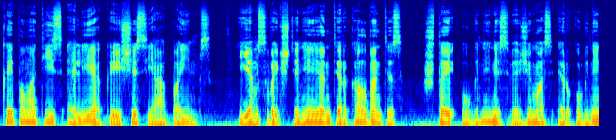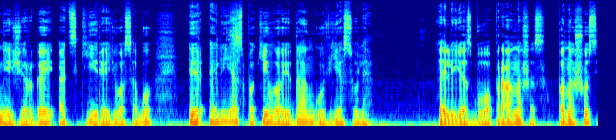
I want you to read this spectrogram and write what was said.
kai pamatys Eliją, kai šis ją paims. Jiems vaikštinėjant ir kalbantis, štai ugninis vežimas ir ugniniai žirgai atskyrė juos abu ir Elijas pakilo į dangų viesule. Elijas buvo pranašas, panašus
